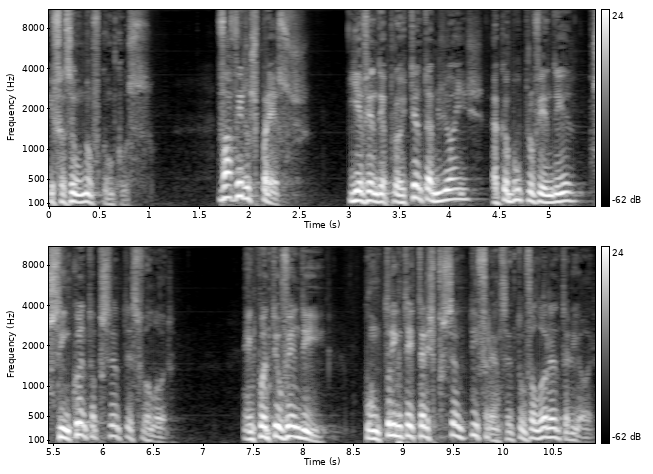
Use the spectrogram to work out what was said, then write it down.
e fazer um novo concurso. Vá ver os preços. Ia vender por 80 milhões, acabou por vender por 50% desse valor. Enquanto eu vendi com 33% de diferença entre o valor anterior.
